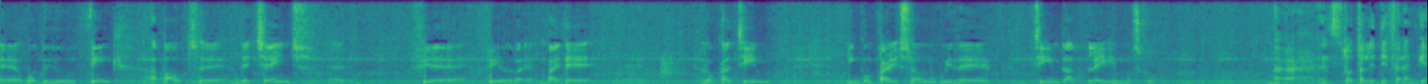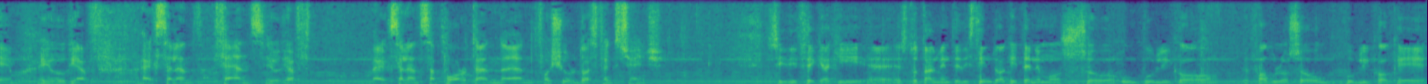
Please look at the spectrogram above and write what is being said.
What do you think about uh, the change uh, uh, feel by, by the uh, local team in comparison with the team that play in Moscow? Uh, it's totally different game. You have excellent fans, you have excellent support, and, and for sure those things change. Sí, dice que aquí eh, es totalmente distinto. Aquí tenemos uh, un público fabuloso, un público que,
